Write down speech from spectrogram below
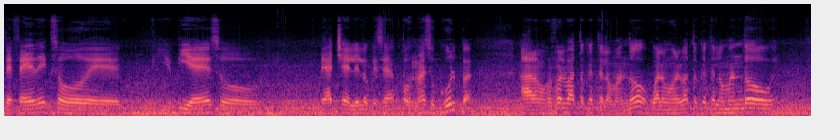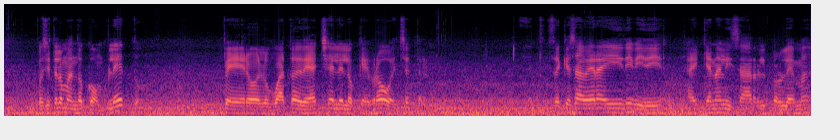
de FedEx o de UPS o DHL, lo que sea, pues no es su culpa. A lo mejor fue el vato que te lo mandó, o a lo mejor el vato que te lo mandó, pues sí te lo mandó completo. Pero el vato de DHL lo quebró, etc. Entonces hay que saber ahí dividir, hay que analizar el problema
